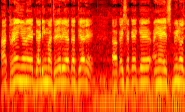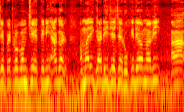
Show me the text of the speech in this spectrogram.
આ ત્રણેય જણા એક ગાડીમાં જઈ રહ્યા હતા ત્યારે કહી શકાય કે અહીંયા એચપીનો જે પેટ્રોલ પંપ છે, તેની આગળ અમારી ગાડી જે છે, રોકી દેવામાં આવી. આ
